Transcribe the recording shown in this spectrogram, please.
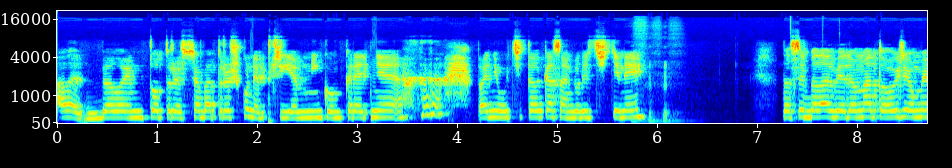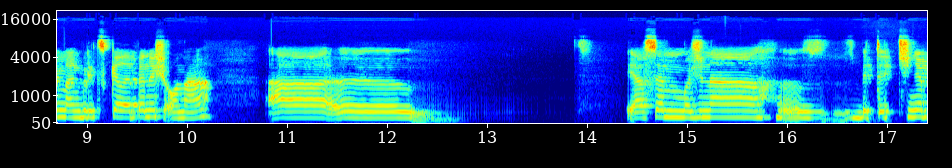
ale bylo jim to třeba trošku nepříjemný, konkrétně paní učitelka z angličtiny. Ta si byla vědoma toho, že umím anglicky lépe než ona. A e, já jsem možná zbytečně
